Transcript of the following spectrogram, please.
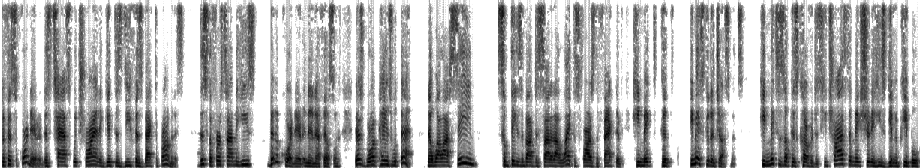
defensive coordinator that's tasked with trying to get this defense back to prominence. This is the first time that he's been a coordinator in the NFL, so there's growing pains with that. Now, while I've seen some things about decided I like as far as the fact that he makes good he makes good adjustments. He mixes up his coverages. He tries to make sure that he's giving people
